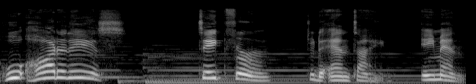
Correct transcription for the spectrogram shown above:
who hard it is, take firm to the end time. Amen.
